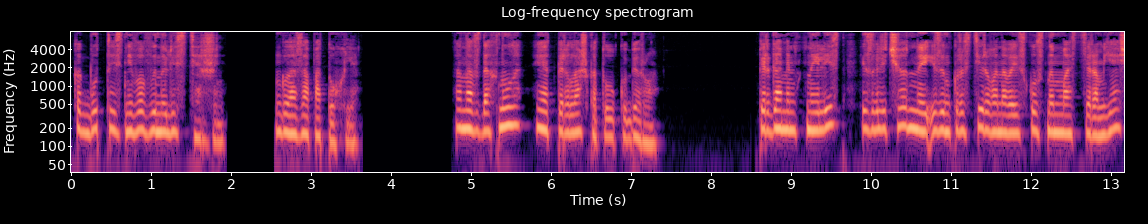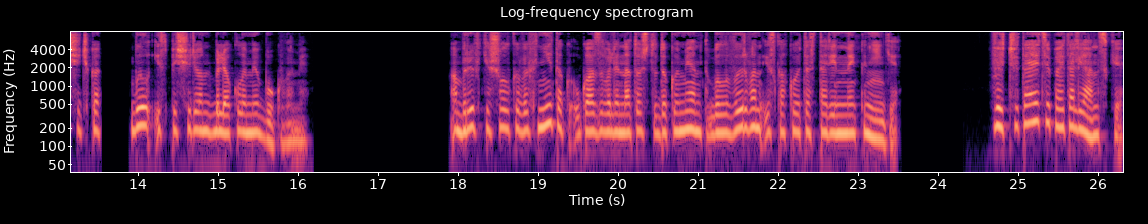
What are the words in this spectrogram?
как будто из него вынули стержень. Глаза потухли. Она вздохнула и отперла шкатулку бюро. Пергаментный лист, извлеченный из инкрустированного искусным мастером ящичка, был испещрен блеклыми буквами. Обрывки шелковых ниток указывали на то, что документ был вырван из какой-то старинной книги. «Вы читаете по-итальянски?»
